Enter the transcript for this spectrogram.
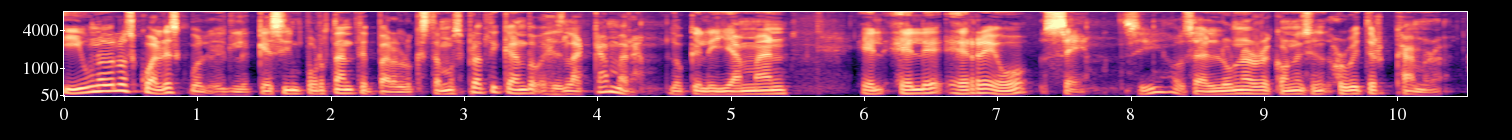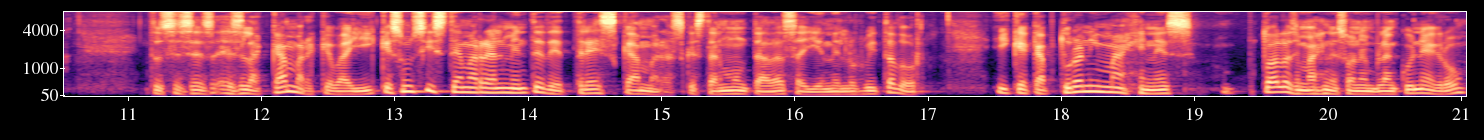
y uno de los cuales, que es importante para lo que estamos platicando, es la cámara, lo que le llaman el LROC, ¿sí? o sea, Lunar Reconnaissance Orbiter Camera. Entonces es, es, la cámara que va ahí, que es un sistema realmente de tres cámaras que están montadas ahí en el orbitador y que capturan imágenes, todas las imágenes son en blanco y negro,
